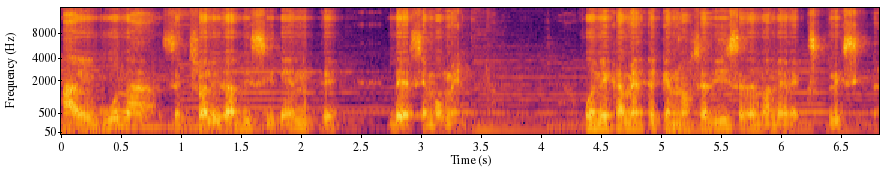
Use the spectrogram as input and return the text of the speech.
alguna sexualidad disidente de ese momento. Únicamente que no se dice de manera explícita.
